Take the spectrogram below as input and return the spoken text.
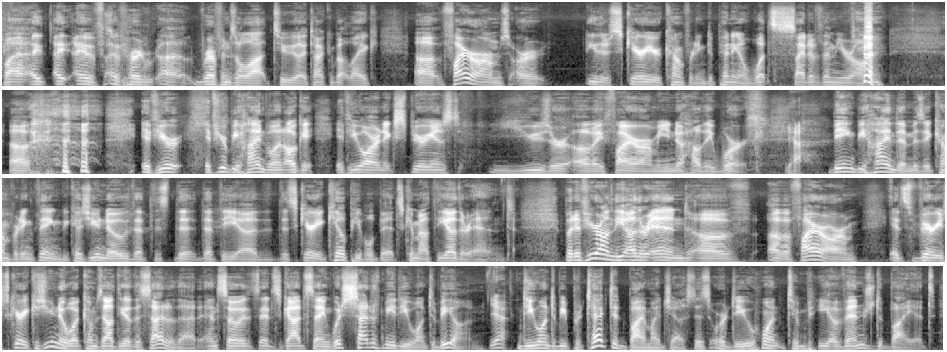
Well, I, I, I've I've heard uh, reference a lot to like talking about like uh, firearms are either scary or comforting depending on what side of them you're on. uh, if you're if you're behind one, okay. If you are an experienced user of a firearm and you know how they work, Yeah. being behind them is a comforting thing because you know that this, the that the uh, the scary kill people bits come out the other end. But if you're on the other end of of a firearm, it's very scary because you know what comes out the other side of that. And so it's it's God saying, which side of me do you want to be on? Yeah. Do you want to be protected by my justice or do you want to be avenged by it?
